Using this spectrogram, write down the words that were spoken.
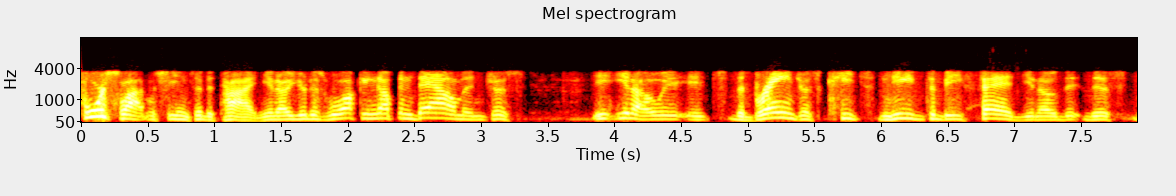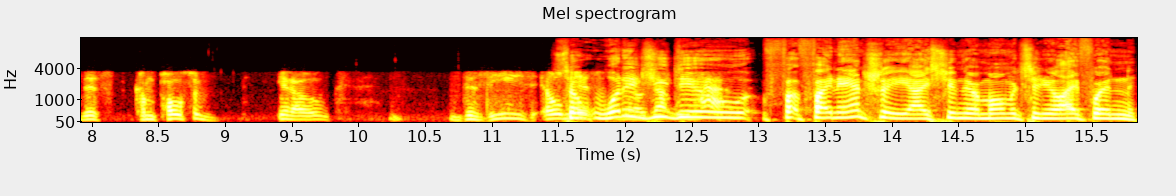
four slot machines at a time. You know, you're just walking up and down and just, you know it- it's the brain just keeps need to be fed you know this this compulsive you know disease illness So, what you know, did you we have. do f- financially? I assume there are moments in your life when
